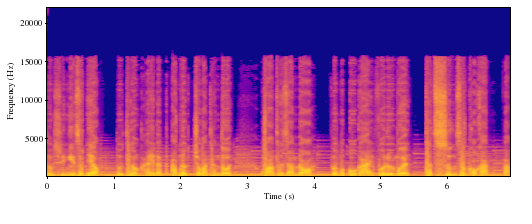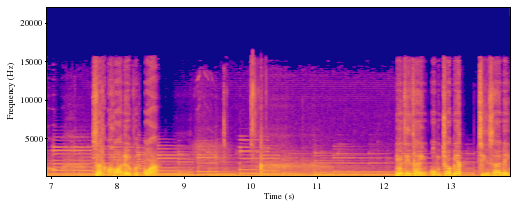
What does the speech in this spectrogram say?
Tôi suy nghĩ rất nhiều, tôi thường hay đặt áp lực cho bản thân tôi. Khoảng thời gian đó với một cô gái vừa đôi mươi thật sự rất khó khăn và rất khó để vượt qua. Nguyễn Thị Thành cũng cho biết chính gia đình,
